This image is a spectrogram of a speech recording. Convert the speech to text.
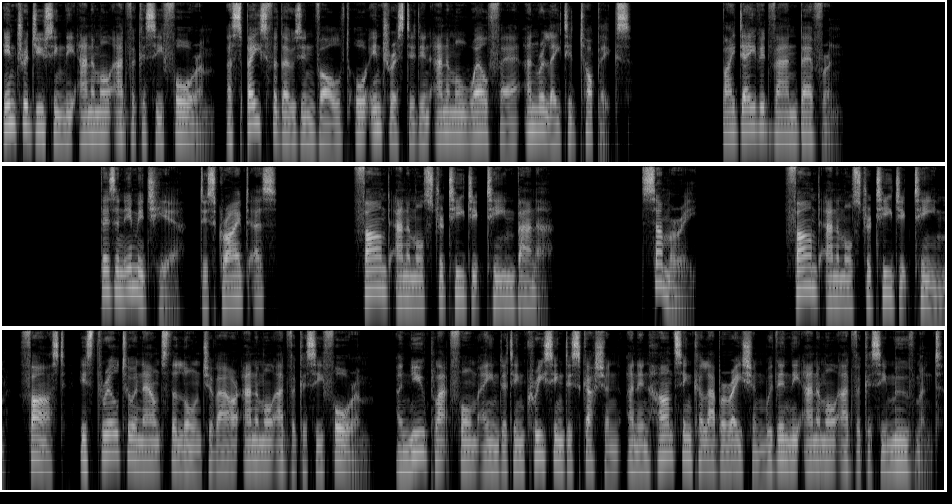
Introducing the Animal Advocacy Forum, a space for those involved or interested in animal welfare and related topics. By David Van Beveren. There's an image here, described as Farmed Animal Strategic Team banner. Summary Farmed Animal Strategic Team, FAST, is thrilled to announce the launch of our Animal Advocacy Forum, a new platform aimed at increasing discussion and enhancing collaboration within the animal advocacy movement.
